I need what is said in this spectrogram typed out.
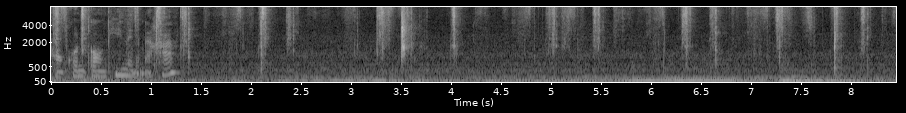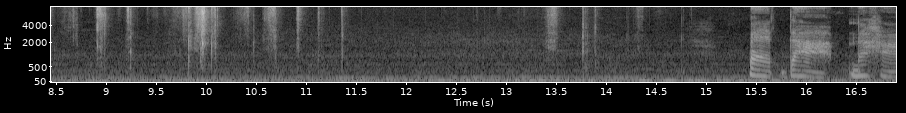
ของคนกองที่หนึ่งนะคะแปดดาบนะคะ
